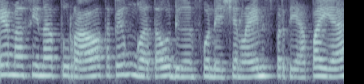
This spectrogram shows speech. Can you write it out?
kayak masih natural, tapi aku nggak tahu dengan foundation lain seperti apa ya.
